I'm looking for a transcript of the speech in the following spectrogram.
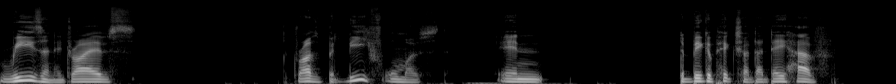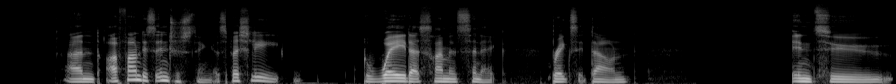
reason. It drives drives belief almost in the bigger picture that they have. And I found this interesting, especially the way that Simon Sinek breaks it down into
